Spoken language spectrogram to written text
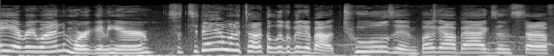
Hey everyone, Morgan here. So today I want to talk a little bit about tools and bug out bags and stuff.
